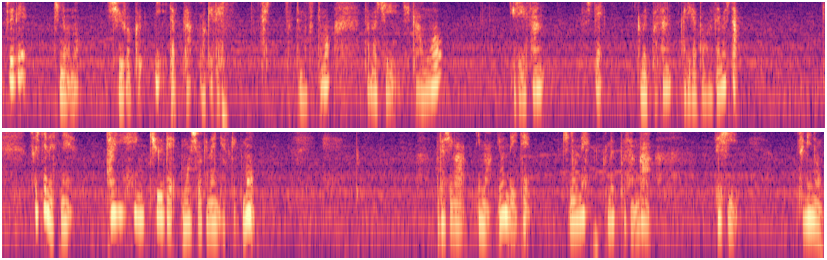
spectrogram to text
それで昨日の収録に至ったわけです、はい、とってもとっても楽しい時間をゆりえさんそして亀っぽさんありがとうございました。そしてですね大変急で申し訳ないんですけれども、えー、と私が今読んでいて昨日ね亀っぽさんがぜひ次の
